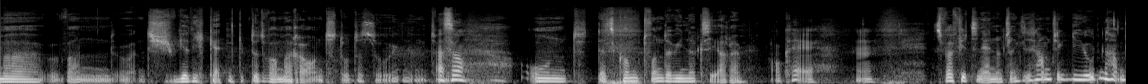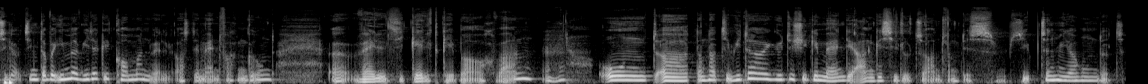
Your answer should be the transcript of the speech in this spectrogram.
man, wenn, wenn es Schwierigkeiten gibt oder wenn man raunzt oder so. Ach so. Und das kommt von der Wiener Xere. Okay. Hm. Das war 1421. Das haben sich, die Juden haben sich, sind aber immer wieder gekommen, weil, aus dem einfachen Grund, äh, weil sie Geldgeber auch waren. Mhm. Und äh, dann hat sie wieder eine jüdische Gemeinde angesiedelt zu Anfang des 17. Jahrhunderts.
